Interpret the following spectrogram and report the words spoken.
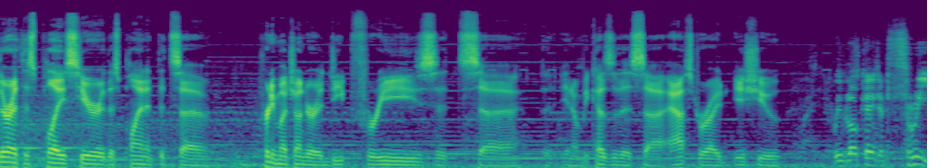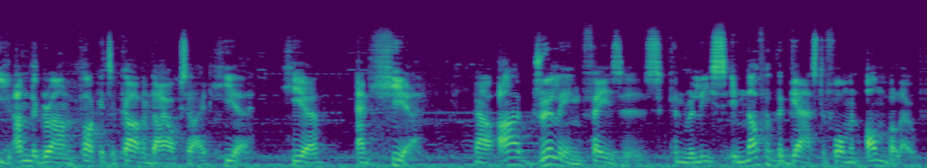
they're at this place here, this planet that's uh, pretty much under a deep freeze. It's uh, you know because of this uh, asteroid issue. We've located three underground pockets of carbon dioxide here, here, and here. Now, our drilling phasers can release enough of the gas to form an envelope,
